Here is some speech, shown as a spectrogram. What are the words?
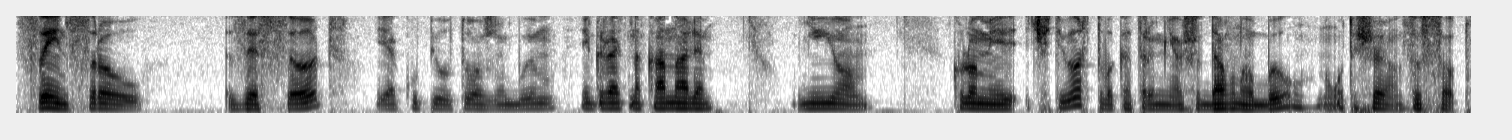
Saints Row The Third. Я купил тоже, будем играть на канале. У нее, кроме четвертого, который у меня уже давно был, ну вот еще The Third.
